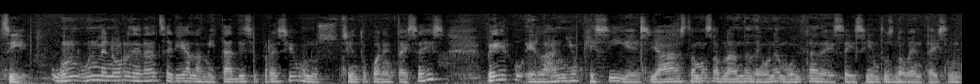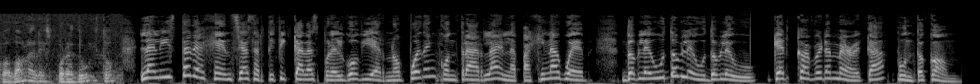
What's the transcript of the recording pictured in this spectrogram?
Sí, un, un menor de edad sería la mitad de ese precio, unos 146, pero el año que sigue ya estamos hablando de una multa de 695 dólares por adulto. La lista de agencias certificadas por el gobierno puede encontrarla en la página web www.getcoveredamerica.com.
